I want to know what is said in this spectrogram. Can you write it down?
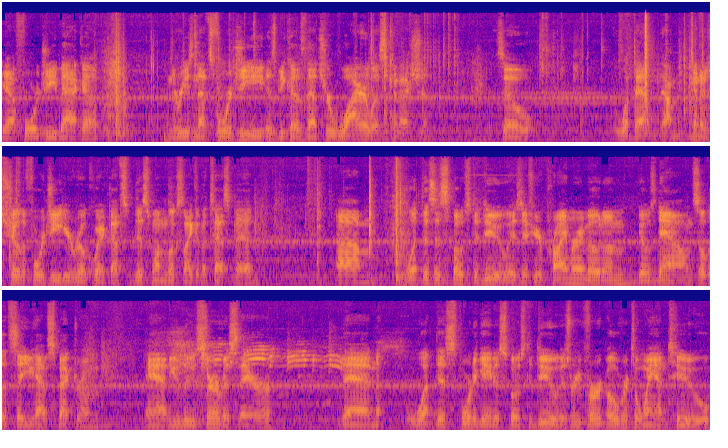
Yeah, 4G backup. And the reason that's 4G is because that's your wireless connection. So what that, I'm going to show the 4G here real quick. That's This one looks like in the test bed. Um, what this is supposed to do is if your primary modem goes down, so let's say you have Spectrum and you lose service there, then what this FortiGate is supposed to do is revert over to WAN 2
